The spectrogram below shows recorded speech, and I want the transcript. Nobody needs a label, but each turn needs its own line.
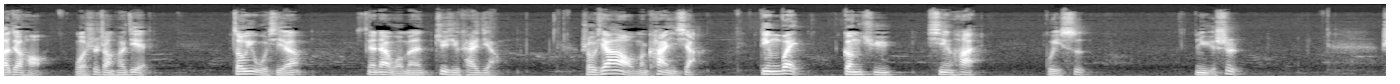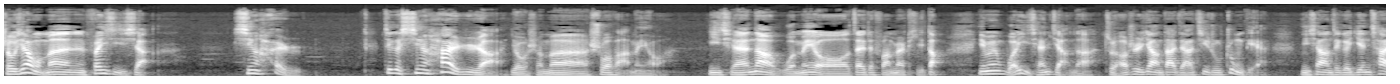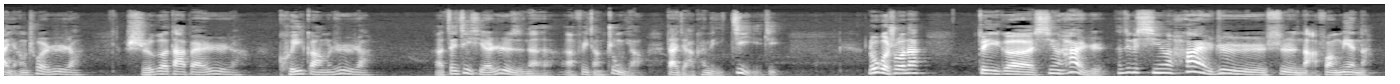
大家好，我是张鹤剑。周易五行，现在我们继续开讲。首先啊，我们看一下丁未、庚戌、辛亥、癸巳、女士。首先我们分析一下辛亥日。这个辛亥日啊，有什么说法没有啊？以前呢，我没有在这方面提到，因为我以前讲的主要是让大家记住重点。你像这个阴差阳错日啊。十个大拜日啊，魁罡日啊，啊，在这些日子呢啊非常重要，大家可以记一记。如果说呢，这个辛亥日，那这个辛亥日是哪方面呢？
